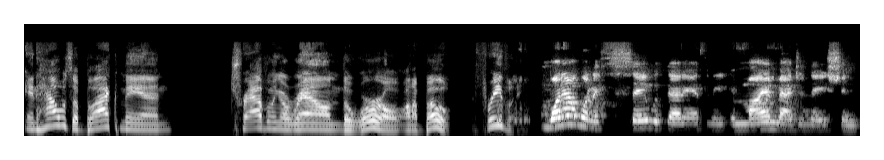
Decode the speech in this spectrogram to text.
And how is a black man traveling around the world on a boat freely? What i want to say with that anthony in my imagination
